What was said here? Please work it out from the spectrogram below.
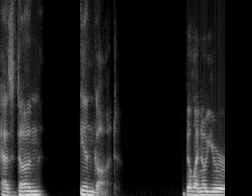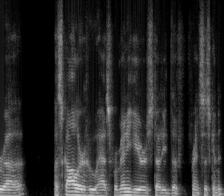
as done in God. Bill, I know you're uh, a scholar who has for many years studied the Franciscan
